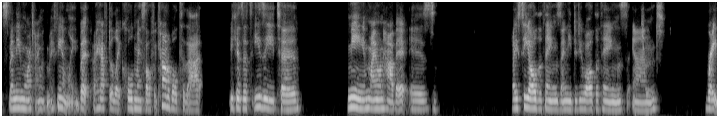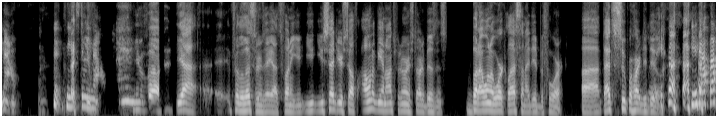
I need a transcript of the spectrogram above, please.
spending more time with my family but I have to like hold myself accountable to that because it's easy to me my own habit is I see all the things. I need to do all the things, and right now, it needs to be now. You've, uh, yeah. For the listeners, yeah, it's funny. You, you you said to yourself, "I want to be an entrepreneur and start a business, but I want to work less than I did before." Uh, that's super hard to do. yeah.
